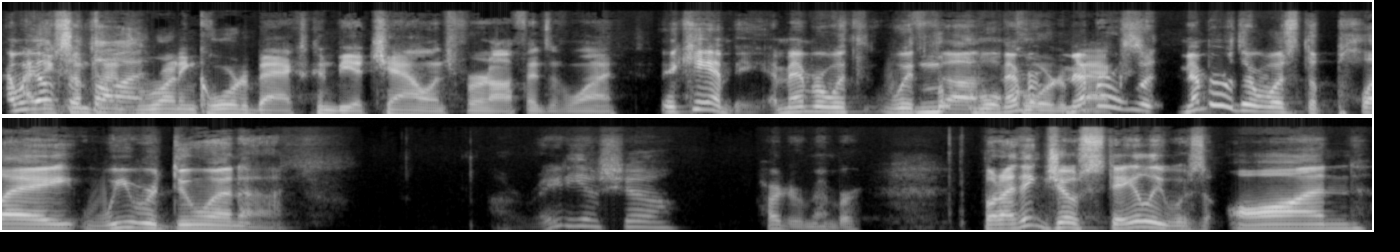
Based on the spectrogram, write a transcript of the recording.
and we I think sometimes thought running quarterbacks can be a challenge for an offensive line. it can be. I remember with with uh, remember, remember, remember there was the play we were doing a, a radio show. Hard to remember, but I think Joe Staley was on.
